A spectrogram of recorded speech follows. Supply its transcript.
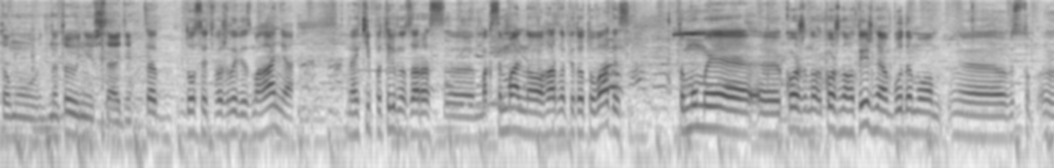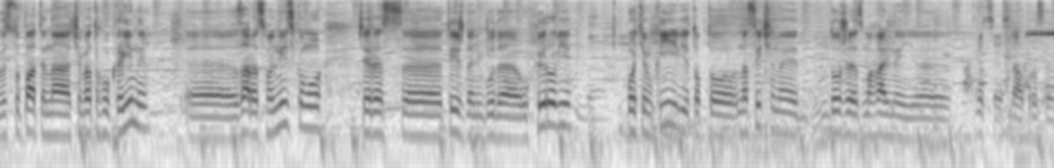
тому на той універсіаді. Це досить важливі змагання, на які потрібно зараз максимально гарно підготуватись. Тому ми е, кожного, кожного тижня будемо е, виступ- виступати на чемпіонатах України. Е, Зараз в Хмельницькому, через тиждень буде у Кирові, потім в Києві. Тобто насичений дуже змагальний Процес. да, процес.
